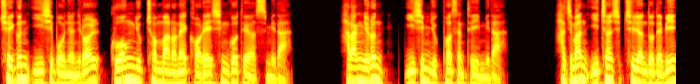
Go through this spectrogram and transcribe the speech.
최근 25년 1월 9억 6천만 원에 거래 신고되었습니다. 하락률은 26%입니다. 하지만 2017년도 대비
